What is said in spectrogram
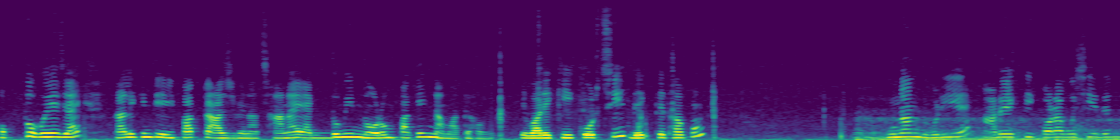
শক্ত হয়ে যায়, তাহলে কিন্তু এই পাকটা আসবে না। ছানায় একদমই নরম পাকেই নামাতে হবে। এবারে কি করছি দেখতে থাকুন। উনান ধরিয়ে আরও একটি কড়া বসিয়ে দেব।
